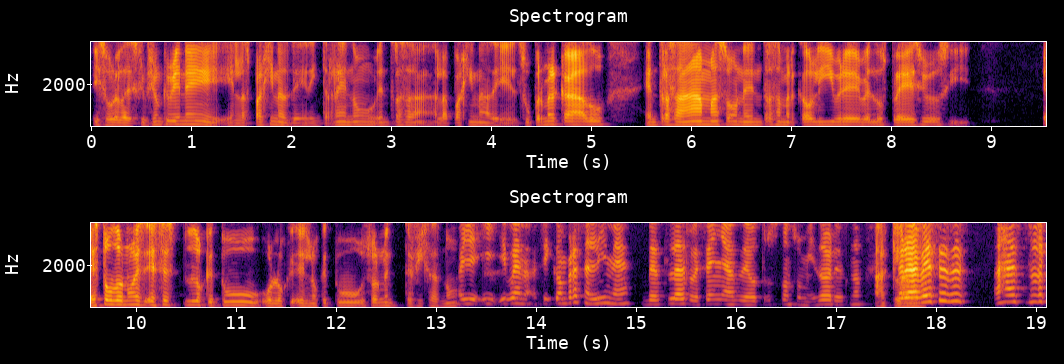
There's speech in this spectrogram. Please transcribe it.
y sobre la descripción que viene en las páginas de, internet, ¿no? Entras a, la página del supermercado, entras a Amazon, entras a Mercado Libre, ves los precios y es todo, ¿no? Es, ese es lo que tú, o lo que, en lo que tú usualmente te fijas, ¿no? Oye, y, bueno, si compras en línea, ves las reseñas de otros consumidores, ¿no? Ah, claro. Pero a veces es ajá, es la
